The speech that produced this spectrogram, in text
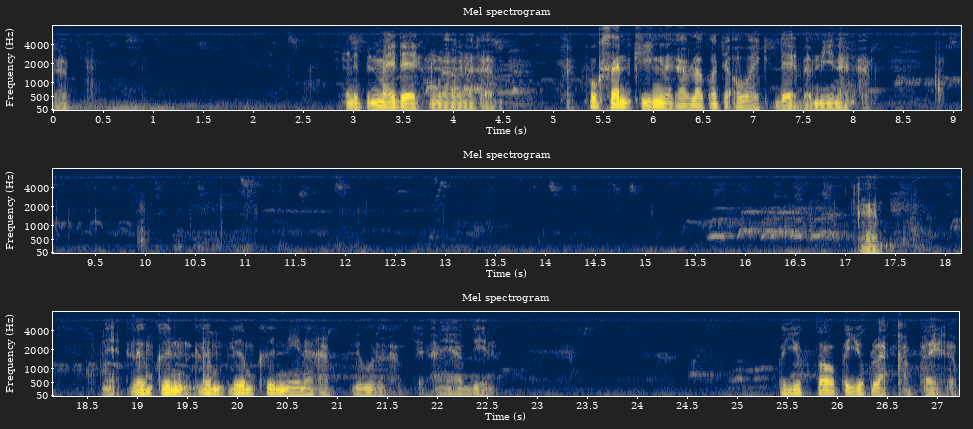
ครับ อันนี้เป็นไม้แดดของเรานะครับพวกซันคิงนะครับ เราก็จะเอาไว้แดดแบบนี้นะครับครับ เริ่มขึ้นเริ่มเริ่มขึ้นนี้นะครับ ดูนะครับ จะให้อัปเดตประยุกต์ต่อประยุกต์หลักครับไปครับ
